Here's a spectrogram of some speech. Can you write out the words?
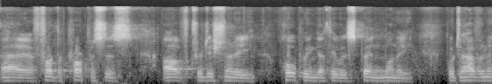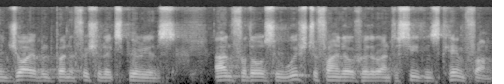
uh, for the purposes of traditionally hoping that they will spend money, but to have an enjoyable, beneficial experience and for those who wish to find out where their antecedents came from,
